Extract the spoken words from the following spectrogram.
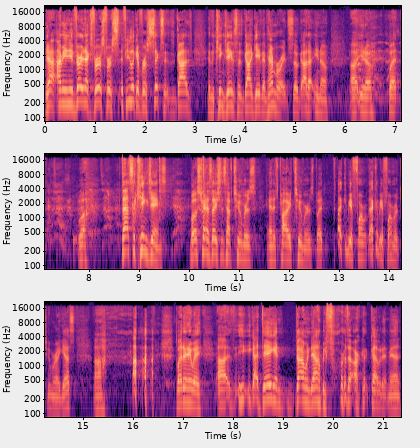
yeah. I mean, the very next verse, verse, if you look at verse six, God in the King James says God gave them hemorrhoids. So God, uh, you know, uh, you know, but well, that's the King James. Most translations have tumors, and it's probably tumors, but that could be a form. That could be a form of a tumor, I guess. Uh, but anyway, uh, he, he, got Dagon bowing down before the Ark of the Covenant, man.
